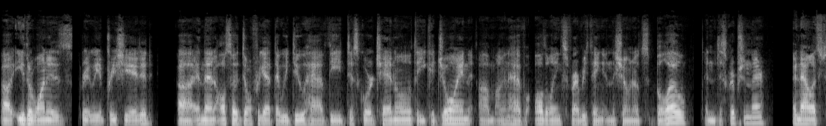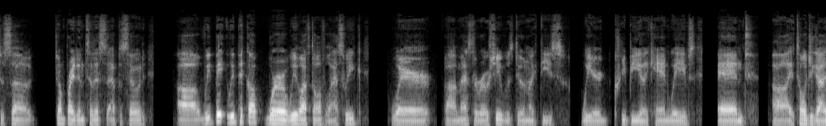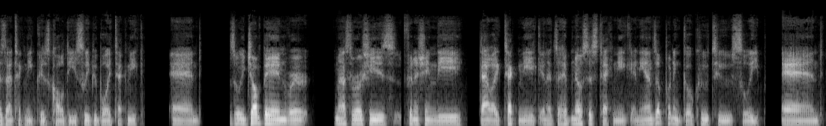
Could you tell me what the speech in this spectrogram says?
Uh, either one is greatly appreciated. Uh, and then also don't forget that we do have the Discord channel that you could join. Um, I'm going to have all the links for everything in the show notes below in the description there. And now let's just uh, jump right into this episode. Uh, we we pick up where we left off last week, where uh, Master Roshi was doing like these weird, creepy like hand waves, and uh, I told you guys that technique is called the Sleepy Boy technique. And so we jump in. We're Master Roshi's finishing the that like technique, and it's a hypnosis technique, and he ends up putting Goku to sleep. And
